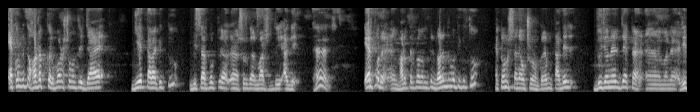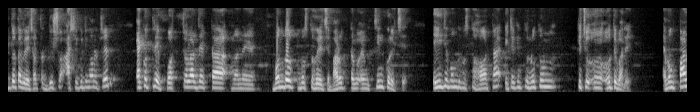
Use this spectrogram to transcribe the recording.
এখন কিন্তু হঠাৎ করে পররাষ্ট্রমন্ত্রী যায়, গিয়ে তারা কিন্তু বিচার প্রক্রিয়া শুরু করে মাস দুই আগে হ্যাঁ? এরপরে ভারতের প্রধানমন্ত্রী নরেন্দ্র মোদী কিন্তু একটা অনুষ্ঠানে অংশগ্রহণ করে এবং তাদের দুজনের যে একটা মানে হৃদ্যতা বেড়েছে, অর্থাৎ দুইশো আশি কোটি মানুষের একত্রে পথ চলার যে একটা মানে বন্দোবস্ত হয়েছে, ভারত এবং চীন করেছে, এই যে বন্দোবস্ত হওয়াটা, এটা কিন্তু নতুন কিছু হতে পারে। এবং পাঁচ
